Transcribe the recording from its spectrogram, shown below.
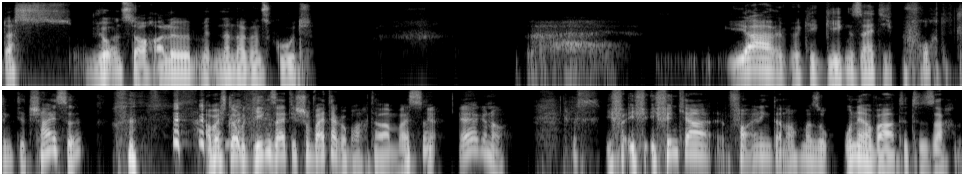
dass wir uns da auch alle miteinander ganz gut äh, ja, wirklich gegenseitig befruchtet klingt jetzt scheiße. Aber ich glaube, gegenseitig schon weitergebracht haben, weißt du? Ja, ja genau. ich ich, ich finde ja vor allen Dingen dann auch mal so unerwartete Sachen,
